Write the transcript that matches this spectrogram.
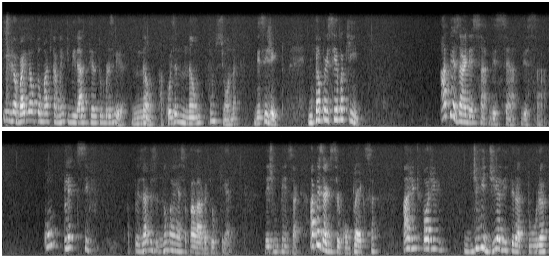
e já vai automaticamente virar literatura brasileira? Não, a coisa não funciona desse jeito. Então perceba que, apesar dessa, dessa, dessa complexificação, apesar de não é essa palavra que eu quero, deixe-me pensar. Apesar de ser complexa, a gente pode dividir a literatura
